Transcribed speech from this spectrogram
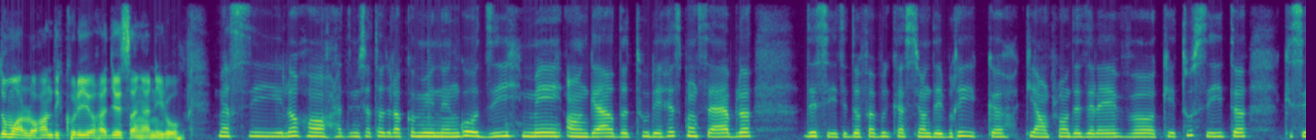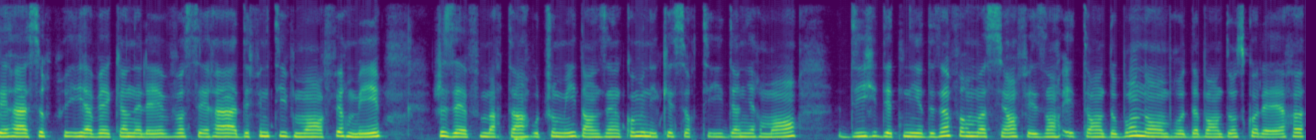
De moi, Laurent Dikouri, Radio Sanganiro. Merci Laurent, administrateur de la commune Ngodi, met en garde tous les responsables des sites de fabrication des briques qui emploient des élèves que tout site qui sera surpris avec un élève sera définitivement fermé. Joseph Martin Bouchoumi, dans un communiqué sorti dernièrement, dit détenir des informations faisant état de bon nombre d'abandons scolaires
